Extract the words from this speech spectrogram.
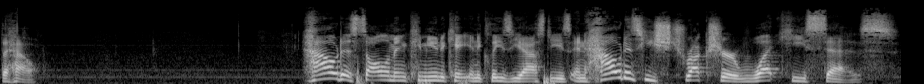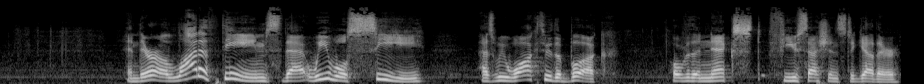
The how. how does Solomon communicate in Ecclesiastes and how does he structure what he says? And there are a lot of themes that we will see as we walk through the book over the next few sessions together.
